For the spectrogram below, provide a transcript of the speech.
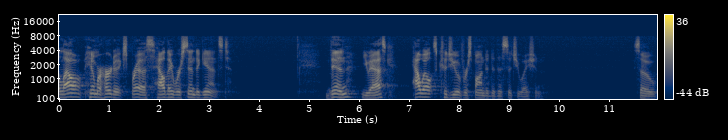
allow him or her to express how they were sinned against. Then you ask, how else could you have responded to this situation? So,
